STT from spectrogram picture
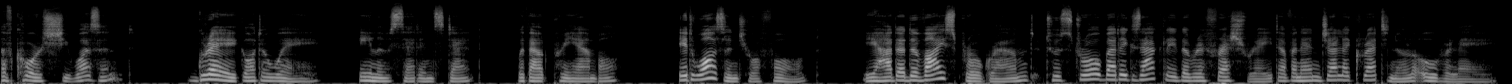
Of course she wasn't. Gray got away, Elu said instead, without preamble. It wasn't your fault. He had a device programmed to strobe at exactly the refresh rate of an angelic retinal overlay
